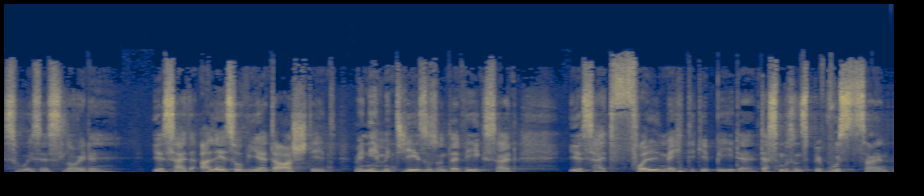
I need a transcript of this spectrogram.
So ist es, Leute. Ihr seid alle so, wie ihr dasteht. Wenn ihr mit Jesus unterwegs seid, ihr seid vollmächtige Beter. Das muss uns bewusst sein.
